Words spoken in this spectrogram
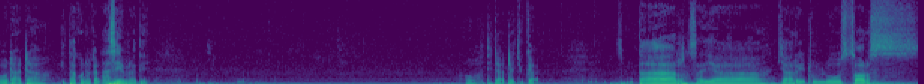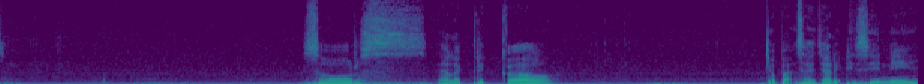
oh tidak ada. Kita gunakan AC berarti. Oh tidak ada juga. Sebentar saya cari dulu source. Source electrical. Coba saya cari di sini.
